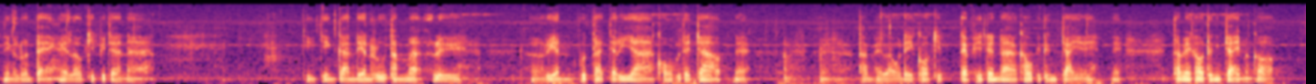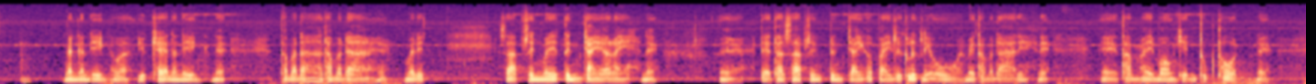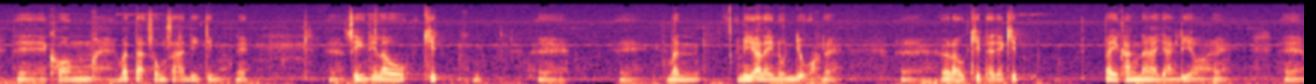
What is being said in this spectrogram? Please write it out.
นี่ก็ล้วนแต่ให้เราคิดพิจารณา จริงๆ การเรียนรู้ธรรมะหรือเรียนพุทธจริยาของพระพุทธเจ้านะทำให้เราได้ข้อคิดแต่พิจารณาเข้าไปถึงใจเนี่ยถ้าไม่เข้าถึงใจมันก็ งันงันเองเขาว่าอยู่แค่นั้นเองเนี่ยธรรมดาธรรมดาไม่ได้ทราบซึ้งไม่ได้ตึงใจอะไรเนี่ยแต่ถ้าทราบซึ้งตึงใจเข้าไปลึกๆเดี๋ยวไม่ธรรมดาดิเนี่ยทำให้มองเห็นทุกโทษเนี่ยของวัฏสงสารจริงๆเนี่ยสิ่งที่เราคิดมันมีอะไรหนุนอยู่นะ เราคิดอาจจะคิดไปข้างหน้าอย่างเดียว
